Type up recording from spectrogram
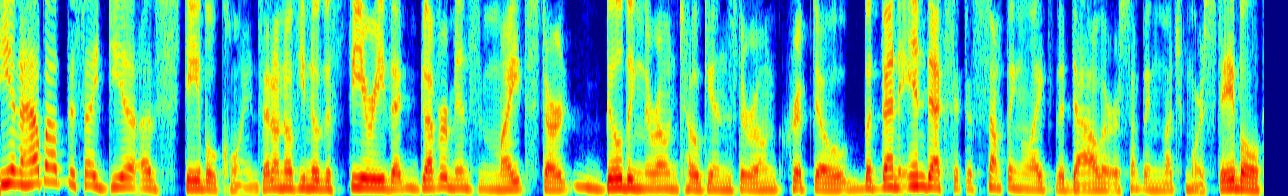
Ian, how about this idea of stable coins? I don't know if you know the theory that governments might start building their own tokens, their own crypto, but then index it to something like the dollar or something much more stable.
